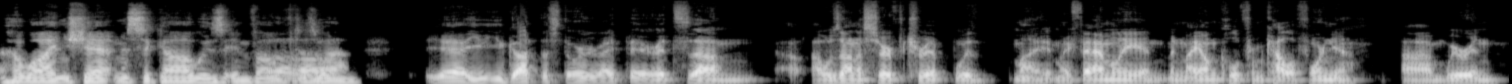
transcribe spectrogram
a, Hawaiian shirt and a cigar was involved uh, as well? Yeah, you, you got the story right there. It's um, I was on a surf trip with my my family and, and my uncle from California. Um, we were in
